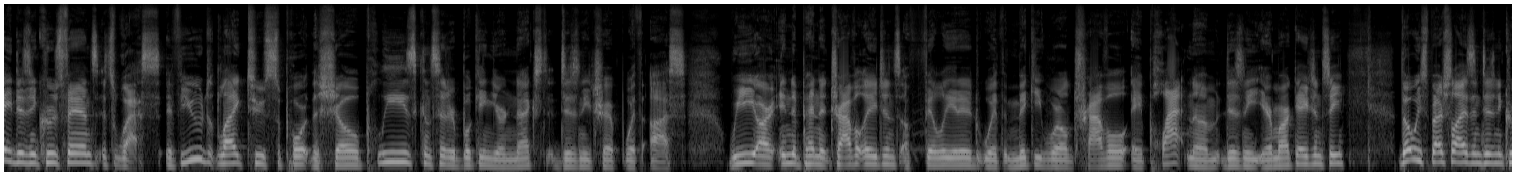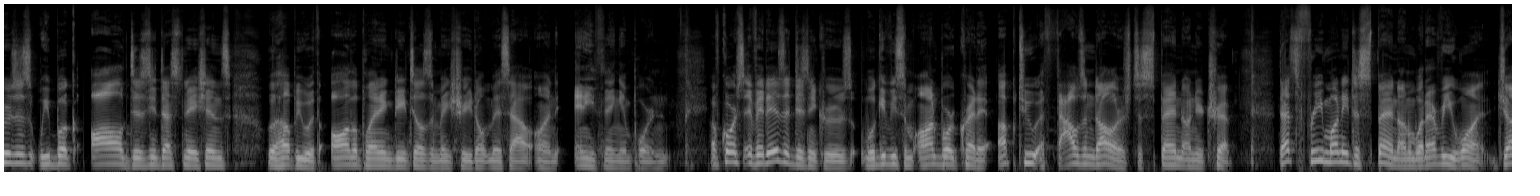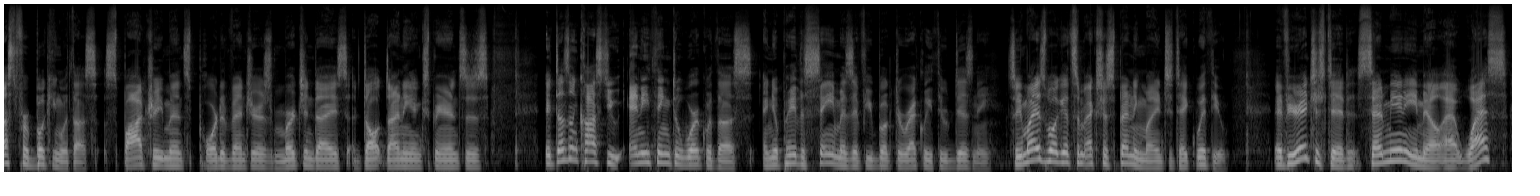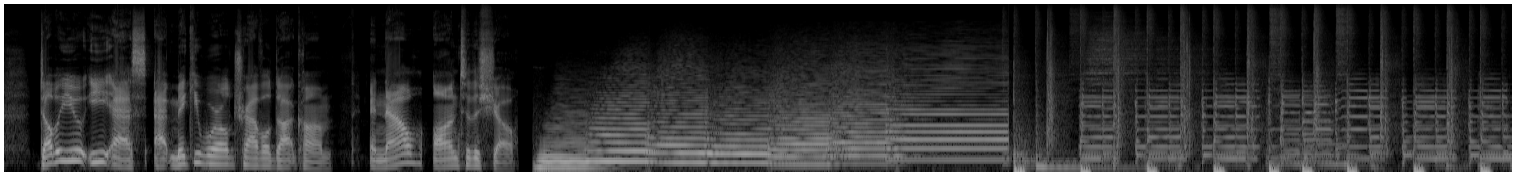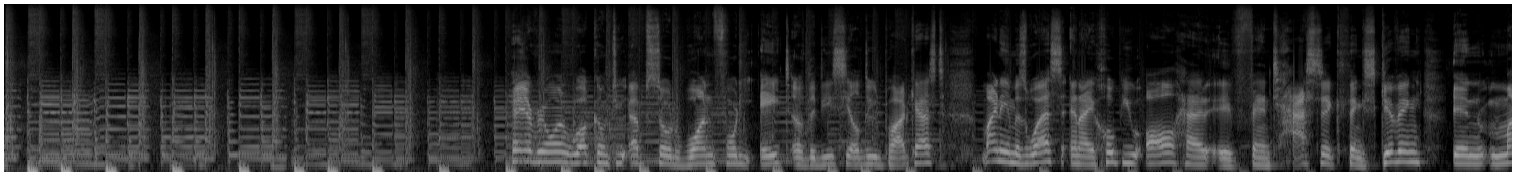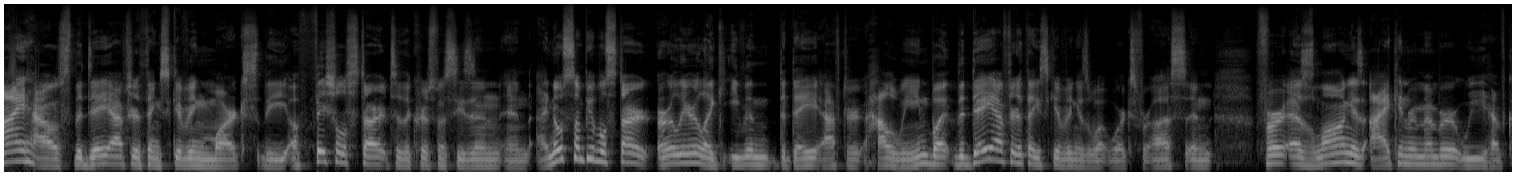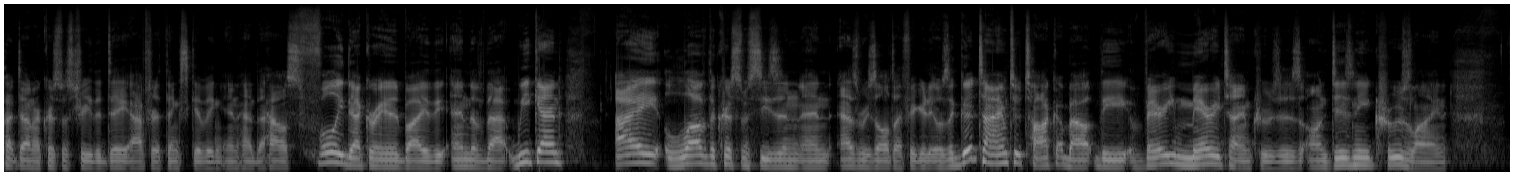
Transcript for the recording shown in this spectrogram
Hey, Disney Cruise fans, it's Wes. If you'd like to support the show, please consider booking your next Disney trip with us. We are independent travel agents affiliated with Mickey World Travel, a platinum Disney earmarked agency. Though we specialize in Disney cruises, we book all Disney destinations. We'll help you with all the planning details and make sure you don't miss out on anything important. Of course, if it is a Disney cruise, we'll give you some onboard credit up to $1,000 to spend on your trip. That's free money to spend on whatever you want just for booking with us spa treatments, port adventures, merchandise, adult dining experiences. It doesn't cost you anything to work with us, and you'll pay the same as if you book directly through Disney. So you might as well get some extra spending money to take with you. If you're interested, send me an email at wes, W-E-S, at mickeyworldtravel.com. And now, on to the show. Hey everyone, welcome to episode 148 of the DCL Dude podcast. My name is Wes, and I hope you all had a fantastic Thanksgiving. In my house, the day after Thanksgiving marks the official start to the Christmas season, and I know some people start earlier, like even the day after Halloween, but the day after Thanksgiving is what works for us. And for as long as I can remember, we have cut down our Christmas tree the day after Thanksgiving and had the house fully decorated by the end of that weekend. I love the Christmas season, and as a result, I figured it was a good time to talk about the very Merrytime cruises on Disney Cruise Line.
